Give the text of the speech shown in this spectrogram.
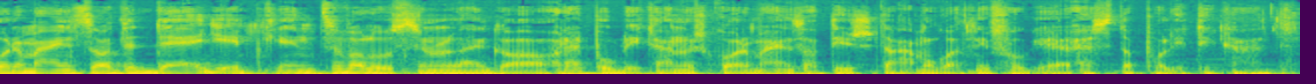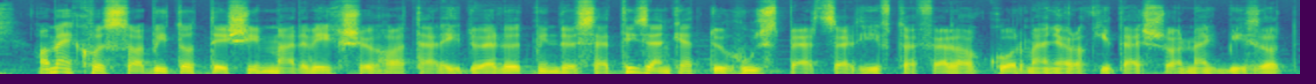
kormányzat, de egyébként valószínűleg a republikánus kormányzat is támogatni fogja ezt a politikát. A meghosszabbított és immár végső határidő előtt mindössze 12-20 perccel hívta fel a kormányalakítással megbízott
